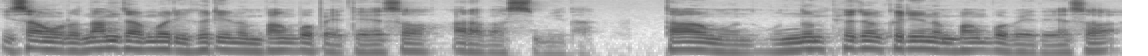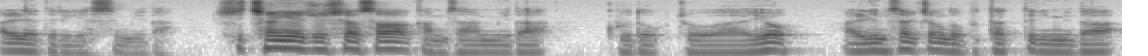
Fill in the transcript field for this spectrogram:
이상으로 남자 머리 그리는 방법에 대해서 알아봤습니다. 다음은 웃는 표정 그리는 방법에 대해서 알려드리겠습니다. 시청해 주셔서 감사합니다. 구독, 좋아요, 알림 설정도 부탁드립니다.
